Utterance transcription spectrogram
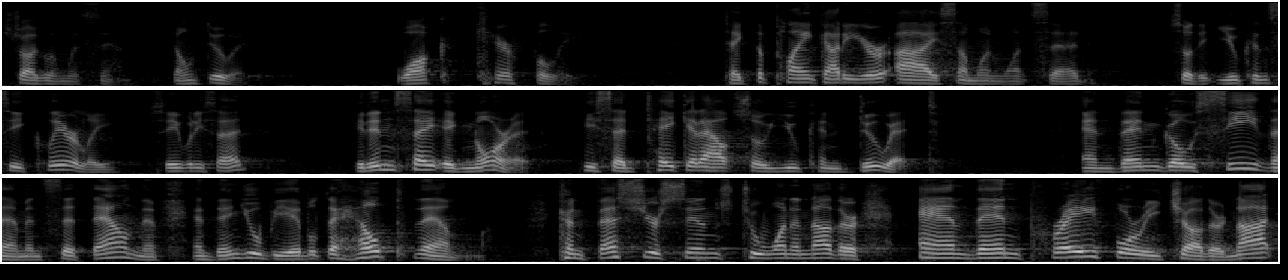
struggling with sin. Don't do it. Walk carefully. Take the plank out of your eye, someone once said, so that you can see clearly. See what he said? He didn't say ignore it, he said take it out so you can do it and then go see them and sit down them, and then you'll be able to help them. Confess your sins to one another and then pray for each other, not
